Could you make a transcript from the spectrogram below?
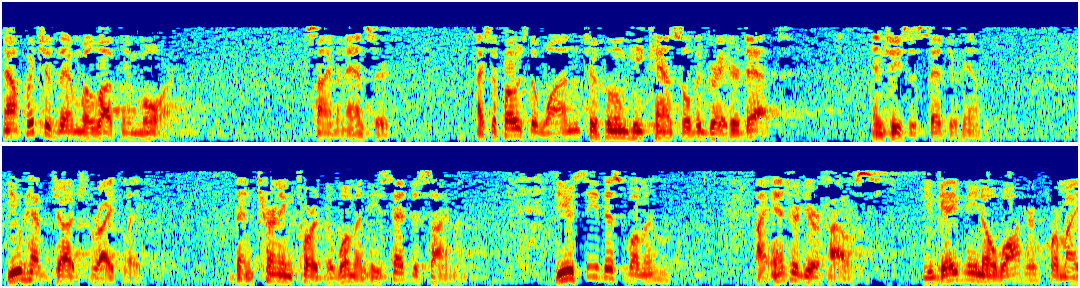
Now, which of them will love him more? Simon answered, I suppose the one to whom he canceled the greater debt. And Jesus said to him, You have judged rightly. Then turning toward the woman, he said to Simon, Do you see this woman? I entered your house. You gave me no water for my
